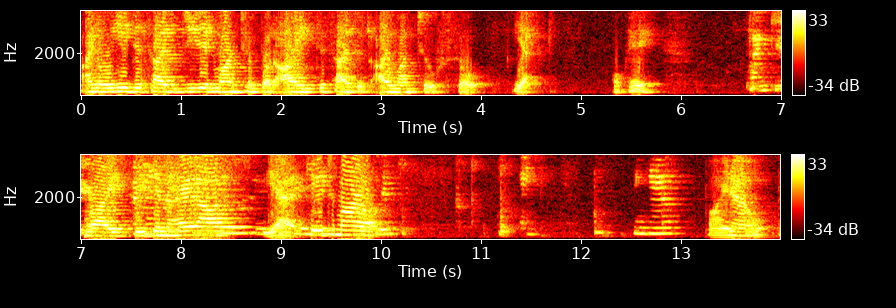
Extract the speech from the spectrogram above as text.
I know you decided you didn't want to, but I decided I want to. So yeah. Okay. Thank you. Right, so you can head off. Yeah, see you tomorrow. Thank you. Bye now.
